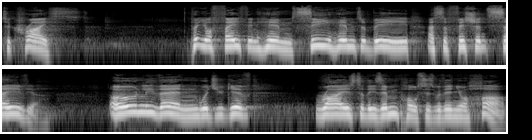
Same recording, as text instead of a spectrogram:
to Christ. Put your faith in Him. See Him to be a sufficient Savior. Only then would you give rise to these impulses within your heart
